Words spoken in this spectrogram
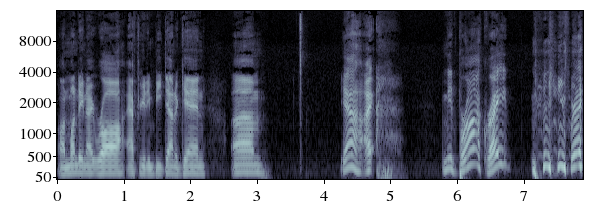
on Monday Night Raw after getting beat down again. Um, yeah, I, I mean Brock, right? right?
